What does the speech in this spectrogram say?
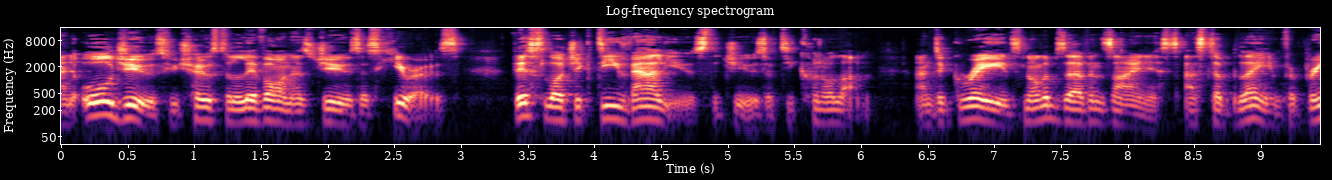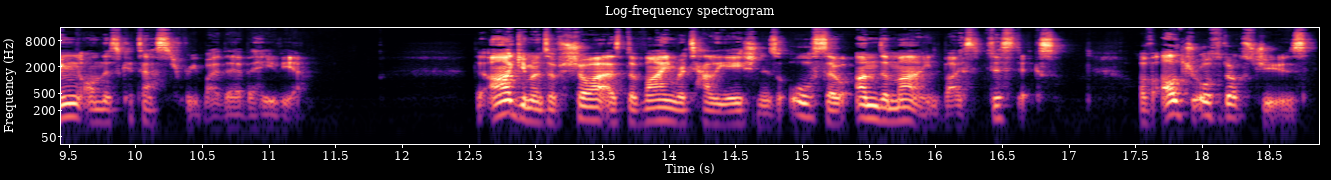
and all Jews who chose to live on as Jews as heroes, this logic devalues the Jews of Tikkun Olam and degrades non observant Zionists as to blame for bringing on this catastrophe by their behavior. The argument of Shoah as divine retaliation is also undermined by statistics. Of ultra Orthodox Jews,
